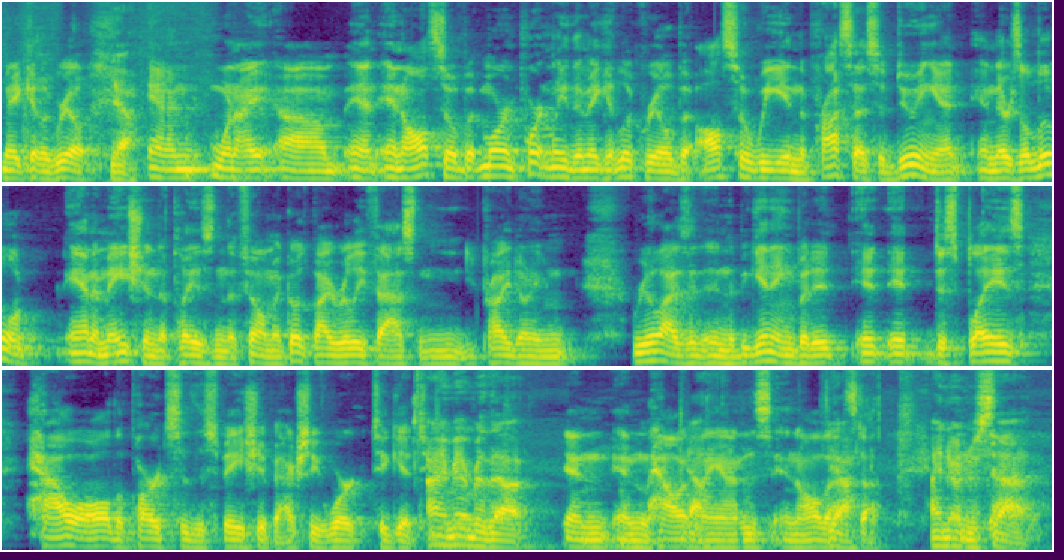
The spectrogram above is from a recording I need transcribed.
make it look real. Yeah. And when I um, and and also, but more importantly than make it look real, but also we in the process of doing it, and there's a little animation that plays in the film. It goes by really fast, and you probably don't even realize it in the beginning, but it it, it displays how all the parts of the spaceship actually work to get to I remember that. and and how it Yeah. lands and all that Yeah. stuff. I noticed that.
